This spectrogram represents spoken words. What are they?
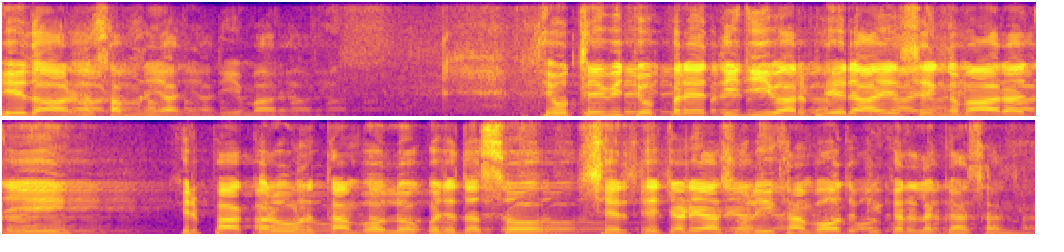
ਇਹ ਉਦਾਹਰਨ ਸਾਹਮਣੇ ਆ ਜਾਂਦੀ ਹੈ ਮਹਾਰਾਜ। ਤੇ ਉੱਥੇ ਵੀ ਚੁੱਪ ਰਹੇ, ਤੀਜੀ ਵਾਰ ਫਿਰ ਆਏ ਸਿੰਘ ਮਹਾਰਾਜ ਜੀ, ਕਿਰਪਾ ਕਰੋ, ਹੁਣ ਤਾਂ ਬੋਲੋ, ਕੁਝ ਦੱਸੋ, ਸਿਰ ਤੇ ਚੜਿਆ ਸੂਲੀ ਖਾਂ, ਬਹੁਤ ਫਿਕਰ ਲੱਗਾ ਸਾਨੂੰ।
